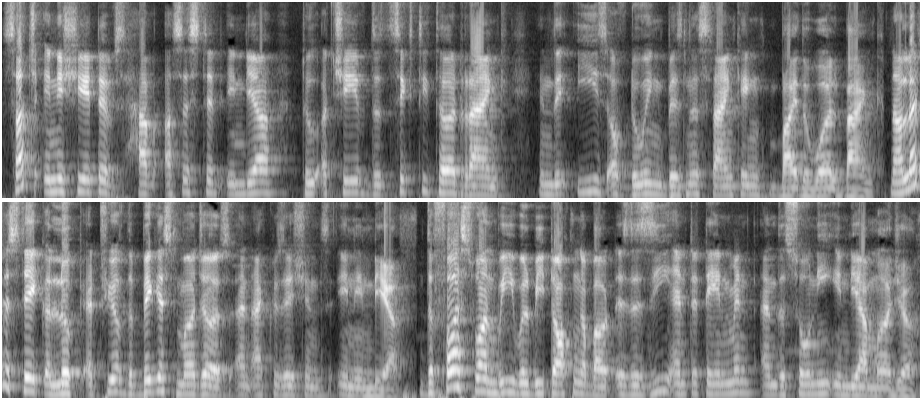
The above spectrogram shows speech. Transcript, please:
Such initiatives have assisted India to achieve the 63rd rank in the ease of doing business ranking by the World Bank. Now let us take a look at few of the biggest mergers and acquisitions in India. The first one we will be talking about is the Zee Entertainment and the Sony India merger.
